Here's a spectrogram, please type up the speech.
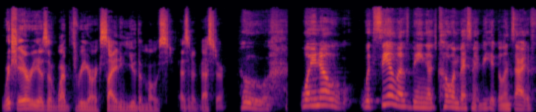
which areas of Web3 are exciting you the most as an investor? Who? Well, you know, with CLF being a co-investment vehicle inside of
